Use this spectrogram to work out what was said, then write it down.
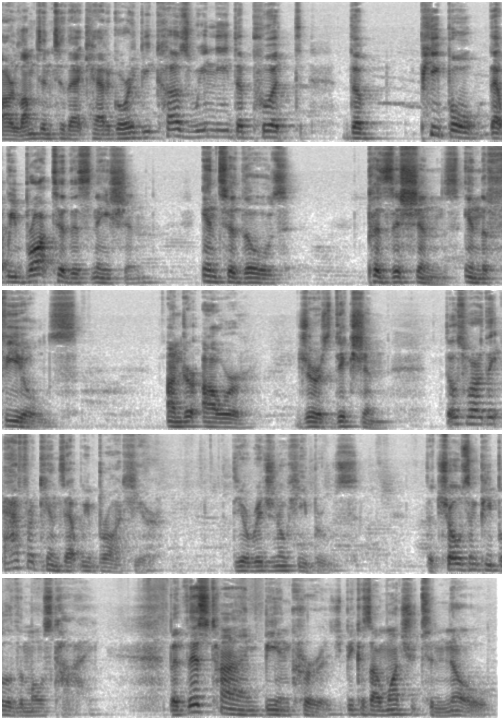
are lumped into that category, because we need to put the people that we brought to this nation into those positions in the fields under our jurisdiction. Those were the Africans that we brought here the original Hebrews, the chosen people of the Most High. But this time, be encouraged because I want you to know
